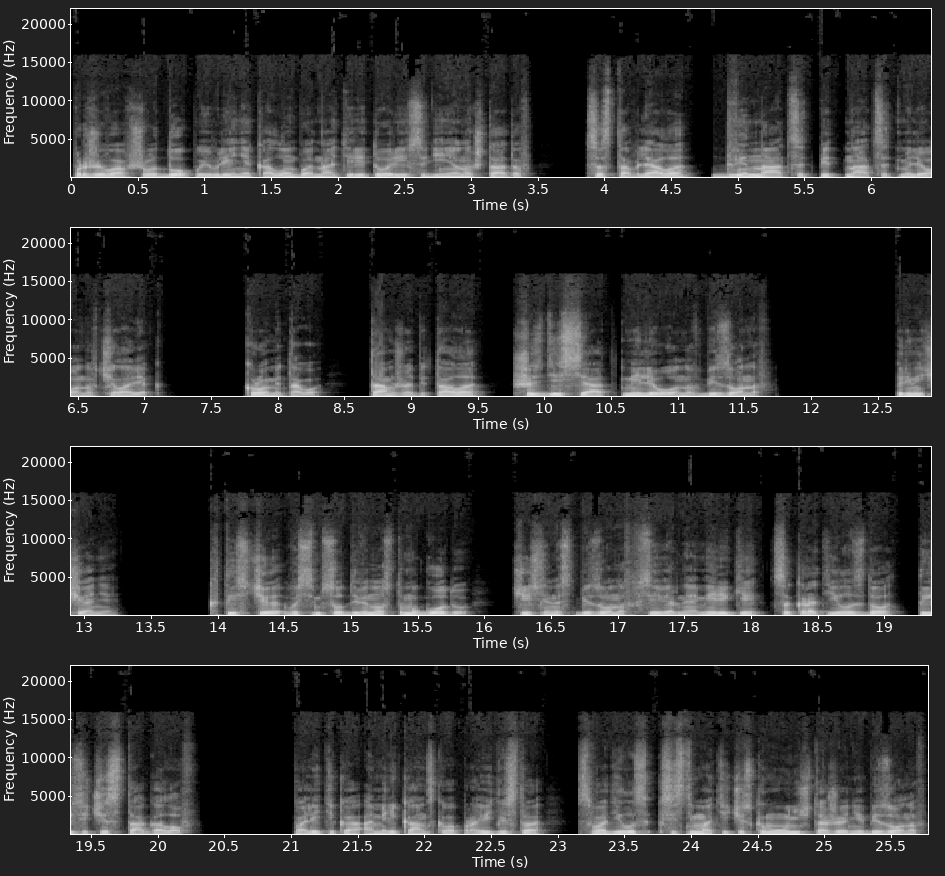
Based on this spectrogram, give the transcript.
проживавшего до появления Колумба на территории Соединенных Штатов, составляла 12-15 миллионов человек. Кроме того, там же обитало 60 миллионов бизонов. Примечание. К 1890 году Численность бизонов в Северной Америке сократилась до 1100 голов. Политика американского правительства сводилась к систематическому уничтожению бизонов,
